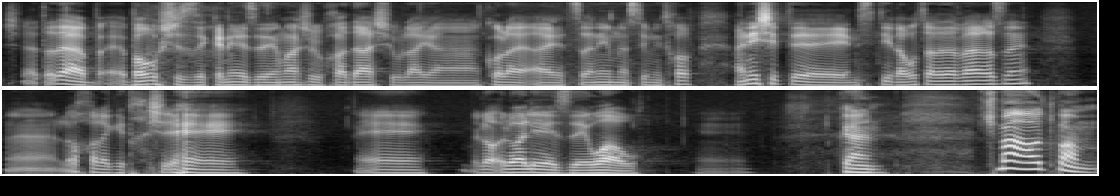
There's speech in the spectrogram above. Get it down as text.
שאתה יודע, ברור שזה כנראה איזה משהו חדש שאולי כל היצרנים מנסים לדחוף. אני אישית אה, ניסיתי לרוץ על הדבר הזה. אה, לא יכול להגיד לך ש... אה, לא, לא היה לי איזה וואו. כן. תשמע, עוד פעם,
